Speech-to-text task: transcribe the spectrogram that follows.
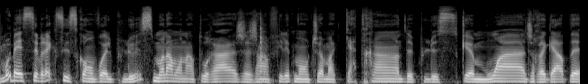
Moi, Ben, c'est vrai que c'est ce qu'on voit le plus. Moi, dans mon entourage, Jean-Philippe, mon chum, a 4 ans de plus que moi. Je regarde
